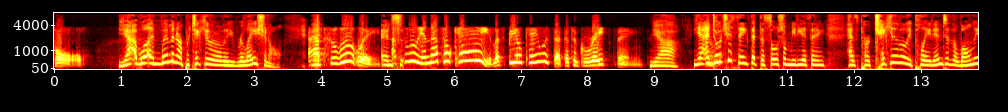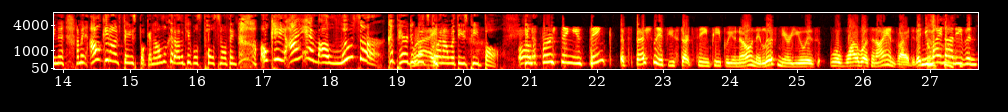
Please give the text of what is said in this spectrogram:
soul. Yeah. Well, and women are particularly relational. Absolutely. and so- Absolutely. And that's okay. Let's be okay with that. That's a great thing. Yeah. Yeah, and don't you think that the social media thing has particularly played into the loneliness? I mean, I'll get on Facebook and I'll look at other people's posts and I'll think, okay, I am a loser compared to what's going on with these people. Well, You know- the first thing you think, especially if you start seeing people you know and they live near you, is, well, why wasn't I invited? And you might not even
